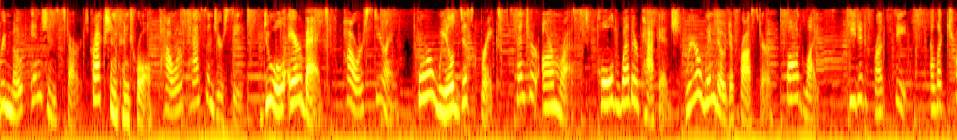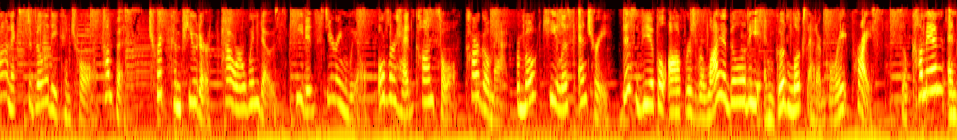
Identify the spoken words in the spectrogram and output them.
Remote engine start, traction control, power passenger seat, dual airbags, power steering, four-wheel disc brakes, center armrest, cold weather package, rear window defroster, fog lights, heated front seats, electronic stability control, compass, trip computer, power windows, heated steering wheel, overhead console, cargo mat, remote keyless entry. This vehicle offers reliability and good looks at a great price. So come in and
